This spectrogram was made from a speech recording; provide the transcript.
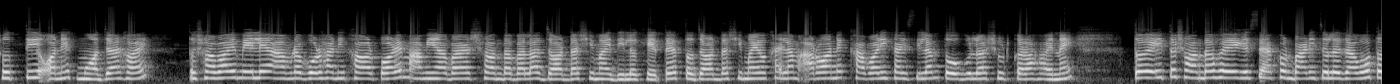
সত্যি অনেক মজার হয়। তো সবাই মিলে আমরা বোরহানি খাওয়ার পরে মামি আবার সন্ধ্যাবেলা জর্দা সিমাই দিল খেতে। তো জর্দা সিমাইও খাইলাম আরও অনেক খাবারই খাইছিলাম, তো ওগুলো শ্যুট করা হয় নাই। তো এই তো সন্ধ্যা হয়ে গেছে, এখন বাড়ি চলে যাব। তো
